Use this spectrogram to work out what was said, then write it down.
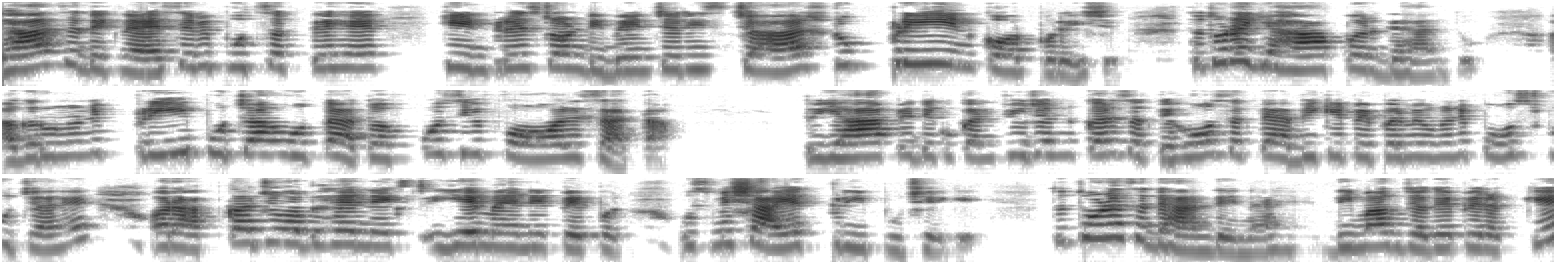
ध्यान से देखना, ऐसे भी पूछ सकते हैं कि interest on debenture is charge to pre incorporation तो थोड़ा यहाँ पर ध्यान दो। अगर उन्होंने प्री पूछा होता तो ऑफकोर्स ये फॉल्स आता। तो यहाँ पे देखो कंफ्यूजन कर सकते हो सकता है अभी के पेपर में उन्होंने पोस्ट पूछा है और आपका जो अब है नेक्स्ट ये महीने पेपर उसमें शायद प्री पूछेंगे तो थोड़ा सा ध्यान देना है, दिमाग जगह पे रख के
